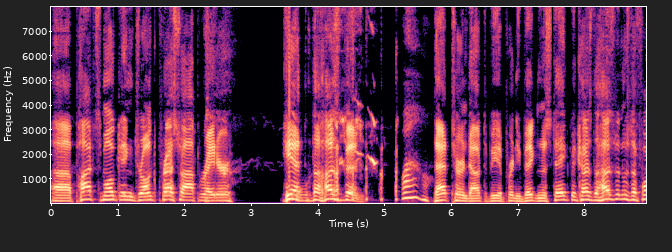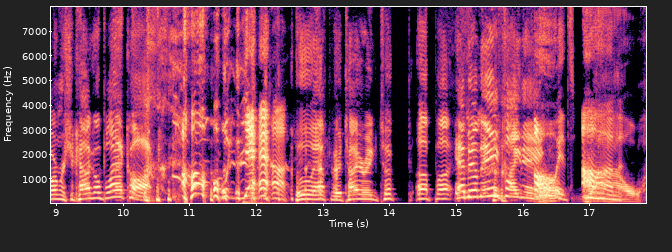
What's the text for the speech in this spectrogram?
uh, pot smoking, drunk press operator hit the husband. Wow. That turned out to be a pretty big mistake because the husband was a former Chicago Blackhawk Oh, yeah. who, after retiring, took up uh, MMA fighting. Oh, it's on. Wow.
